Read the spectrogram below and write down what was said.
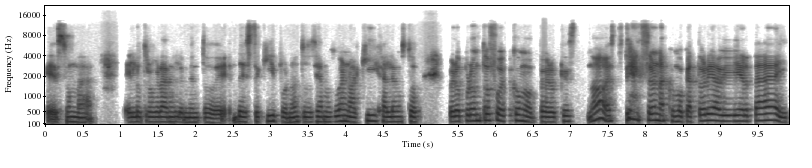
es una, el otro gran elemento de, de, este equipo, ¿no? Entonces decíamos, bueno, aquí jalemos todo. Pero pronto fue como, pero que, no, esto tiene que ser una convocatoria abierta y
